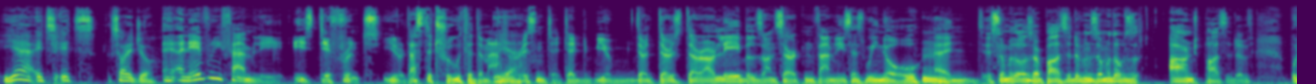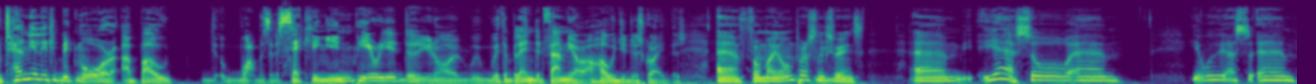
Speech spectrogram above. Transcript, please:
yeah, it's it's. Sorry, Joe. And every family is different. You know, that's the truth of the matter, Yeah. isn't it? That you, there, there's there are labels on certain families, as we know, Hmm. and some of those are positive, and some of those aren't positive. But tell me a little bit more about what was it a settling in period? uh, You know, with a blended family, or how would you describe it? Uh, from my own personal experience, um, yeah. So, um, yeah, we, um,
